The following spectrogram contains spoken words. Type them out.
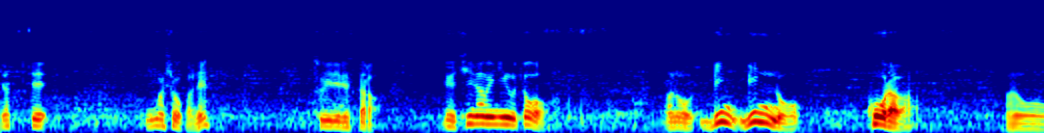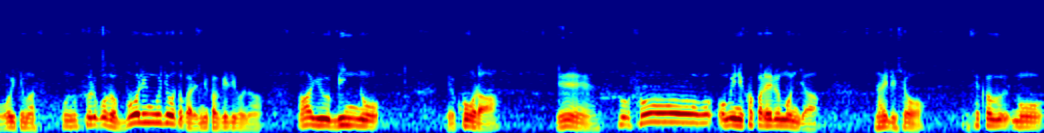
やってみましょうかね、ついでですから。えーちなみに言うと、あの瓶瓶のコーラが、あの置いてます。それこそボーリング場とかで見かけるような、ああいう瓶の、コーラ、ええそそうお目にかかれるもんじゃないでしょう。せっかくも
